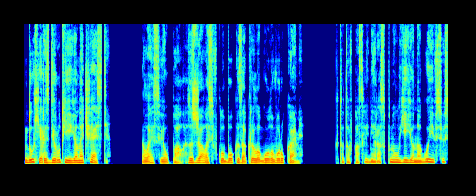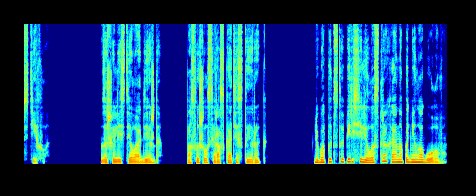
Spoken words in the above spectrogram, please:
Духи раздерут ее на части. Лайсви упала, сжалась в клубок и закрыла голову руками. Кто-то в последний раз пнул ее ногой, и все стихло. Зашелестела одежда, послышался раскатистый рык. Любопытство пересилило страх, и она подняла голову.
